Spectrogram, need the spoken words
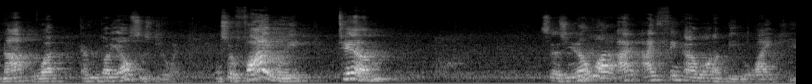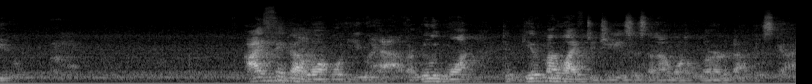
not what everybody else is doing. And so finally, Tim says, you know what? I, I think I want to be like you. I think I want what you have. I really want to give my life to Jesus and I want to learn about this guy.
